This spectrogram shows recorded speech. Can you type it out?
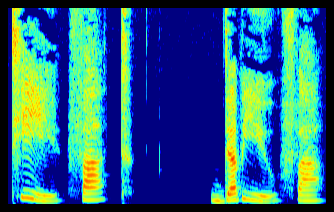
T 发 t，w 发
